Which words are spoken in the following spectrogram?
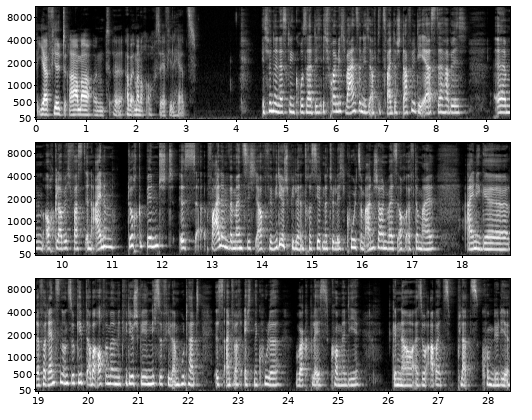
ja, viel Drama und äh, aber immer noch auch sehr viel Herz. Ich finde, das klingt großartig. Ich freue mich wahnsinnig auf die zweite Staffel. Die erste habe ich ähm, auch, glaube ich, fast in einem durchgebinged. Ist vor allem, wenn man sich auch für Videospiele interessiert, natürlich cool zum Anschauen, weil es auch öfter mal einige Referenzen und so gibt. Aber auch wenn man mit Videospielen nicht so viel am Hut hat, ist einfach echt eine coole Workplace-Comedy. Genau, also Arbeitsplatz-Komödie,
